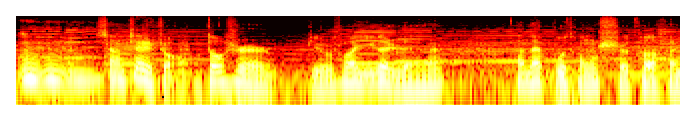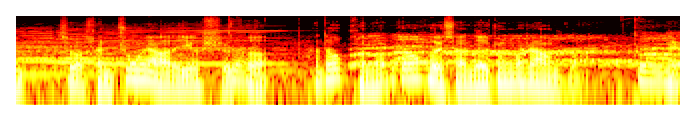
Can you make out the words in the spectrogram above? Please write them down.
嗯嗯嗯，像这种都是，比如说一个人，他在不同时刻很就是很重要的一个时刻，他都可能都会选择中国照相馆。对，哎，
